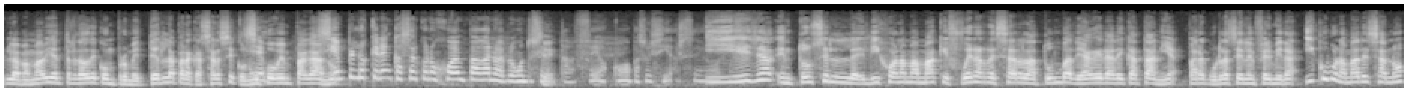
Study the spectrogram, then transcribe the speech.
la mamá había tratado de comprometerla para casarse con siempre, un joven pagano. Siempre los quieren casar con un joven pagano. Me pregunto si sí. tan feos como para suicidarse. Y ella entonces le dijo a la mamá que fuera a rezar a la tumba de Águeda de Catania para curarse de la enfermedad. Y como la madre sanó,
